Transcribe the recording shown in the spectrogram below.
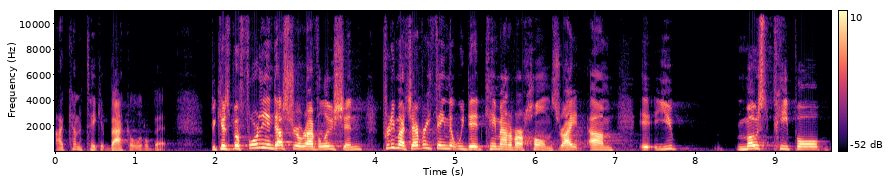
I, kind of take it back a little bit. Because before the Industrial Revolution, pretty much everything that we did came out of our homes, right? Um, it, you, most people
